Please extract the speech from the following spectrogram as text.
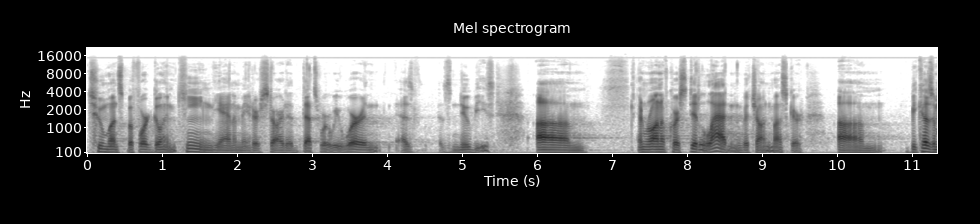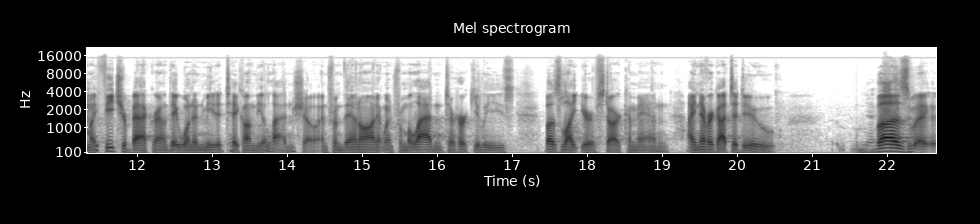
two months before Glenn Keane, the animator, started. That's where we were in, as, as newbies. Um, and Ron, of course, did Aladdin with John Musker. Um, because of my feature background, they wanted me to take on the Aladdin show. And from then on, it went from Aladdin to Hercules, Buzz Lightyear of Star Command. I never got to do Buzz uh,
